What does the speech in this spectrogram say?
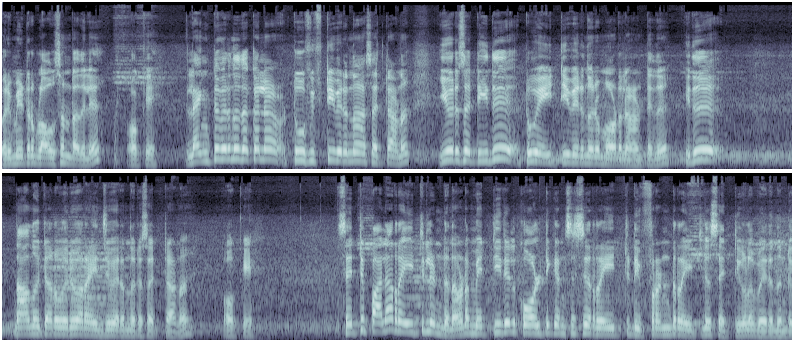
ഒരു മീറ്റർ ബ്ലൗസ് ഉണ്ട് അതിൽ ഓക്കെ ലെങ്ത് വരുന്നത് ഇതൊക്കെ ടു ഫിഫ്റ്റി വരുന്ന സെറ്റാണ് ഈ ഒരു സെറ്റ് ഇത് ടു എയ്റ്റി വരുന്ന ഒരു മോഡലാണ് ഇത്. ഇത് നാനൂറ്ററുപത് രൂപ റേഞ്ച് വരുന്നൊരു സെറ്റാണ് ഓക്കെ സെറ്റ് പല റേറ്റിലുണ്ട് നമ്മുടെ മെറ്റീരിയൽ ക്വാളിറ്റിക്ക് അനുസരിച്ച് റേറ്റ് ഡിഫറെന്റ് റേറ്റിൽ സെറ്റുകൾ വരുന്നുണ്ട്.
